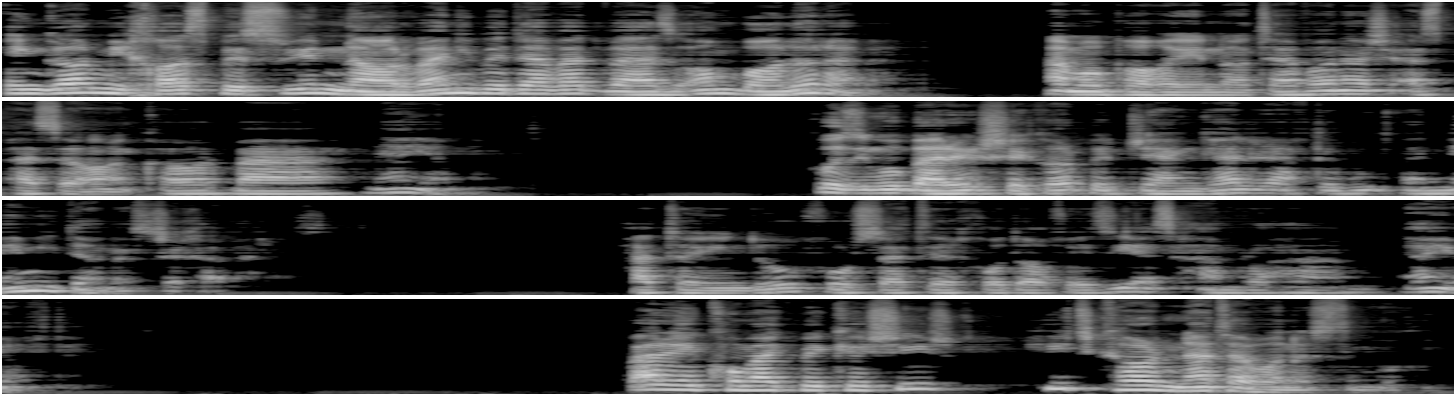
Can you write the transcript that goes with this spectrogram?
انگار می‌خواست به سوی نارونی بدود و از آن بالا رود اما پاهای ناتوانش از پس آن کار بر نیامد کوزیمو برای شکار به جنگل رفته بود و نمی‌دانست چه خبر است. حتی این دو فرصت خدافزی از همراه هم نیافتند. برای کمک به کشیش هیچ کار نتوانستیم بکنیم.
